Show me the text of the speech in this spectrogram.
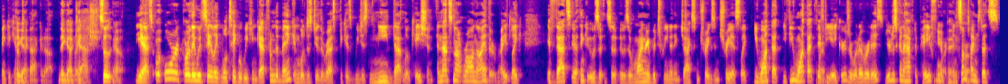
bank account got, to back it up. They got right? cash. So yeah. yes, or, or or they would say like we'll take what we can get from the bank and we'll just do the rest because we just need that location, and that's not wrong either, right? Like if that's I think it was a, it was a winery between I think Jackson Triggs and Trius. Like you want that if you want that fifty right. acres or whatever it is, you're just going to have to pay for it, pay and for sometimes it. that's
